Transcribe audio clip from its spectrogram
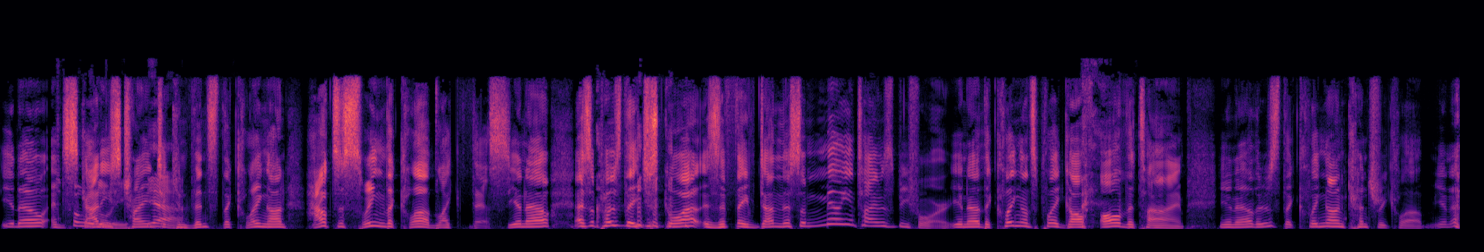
You know, and Scotty's trying yeah. to convince the Klingon how to swing the club like this, you know, as opposed they just go out as if they've done this a million times before. You know, the Klingons play golf all the time. You know, there's the Klingon Country Club, you know.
